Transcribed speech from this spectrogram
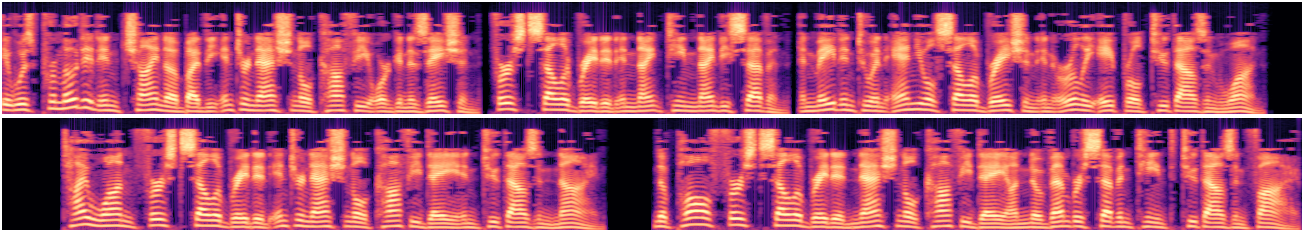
It was promoted in China by the International Coffee Organization, first celebrated in 1997, and made into an annual celebration in early April 2001. Taiwan first celebrated International Coffee Day in 2009. Nepal first celebrated National Coffee Day on November 17, 2005.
